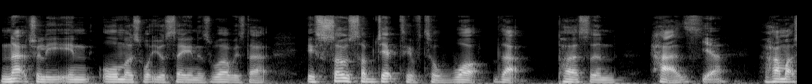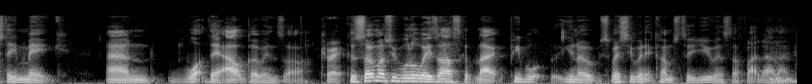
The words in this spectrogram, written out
naturally in almost what you're saying as well is that it's so subjective to what that person has, Yeah, how much they make and what their outgoings are. correct. Because so much people always ask, like people, you know, especially when it comes to you and stuff like that, like mm.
